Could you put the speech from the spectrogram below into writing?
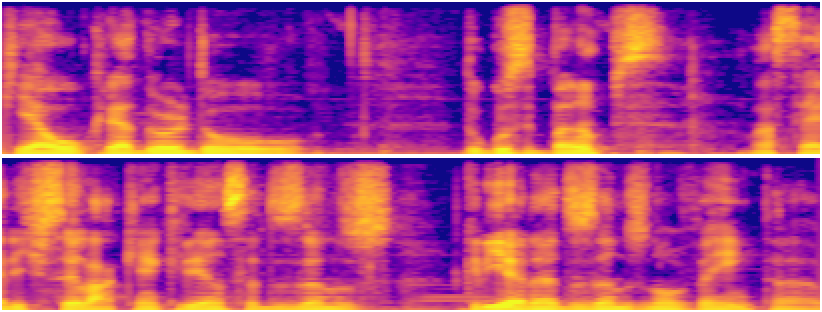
Que é o criador do do Goosebumps, uma série, sei lá, quem é criança dos anos cria, né, dos anos 90,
